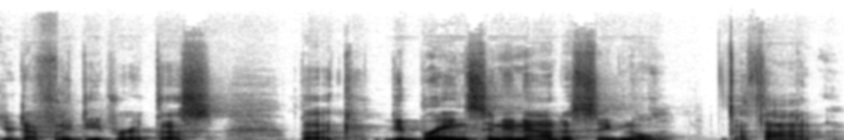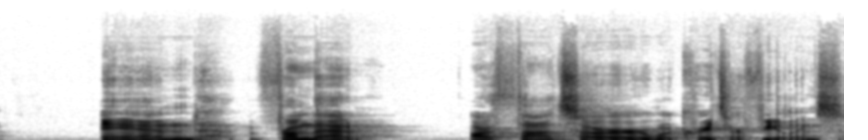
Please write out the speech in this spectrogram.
you're definitely deeper at this. But like, your brain's sending out a signal, a thought, and from that, our thoughts are what creates our feelings.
